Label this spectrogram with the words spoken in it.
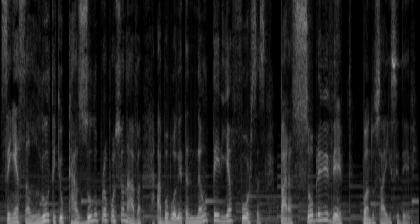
Sem essa luta que o casulo proporcionava, a borboleta não teria forças para sobreviver quando saísse dele.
